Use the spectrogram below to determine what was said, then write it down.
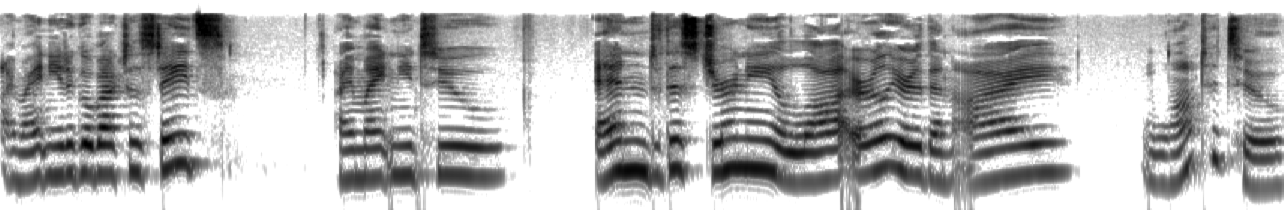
I might need to go back to the States. I might need to end this journey a lot earlier than I wanted to.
